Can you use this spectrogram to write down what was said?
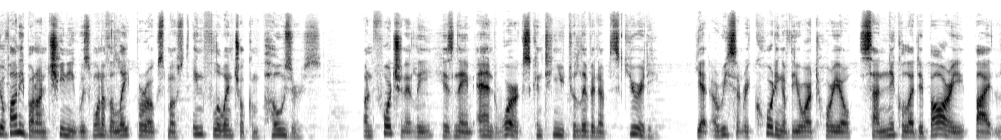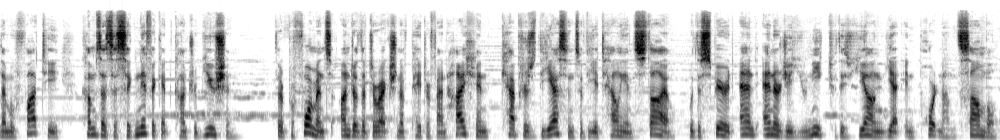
Giovanni Bononcini was one of the late Baroque's most influential composers. Unfortunately, his name and works continue to live in obscurity. Yet a recent recording of the oratorio San Nicola de Bari by Le Muffatti comes as a significant contribution. Their performance, under the direction of Peter van Heyghen, captures the essence of the Italian style, with a spirit and energy unique to this young yet important ensemble.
